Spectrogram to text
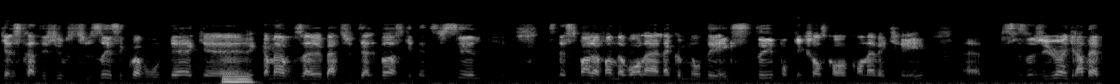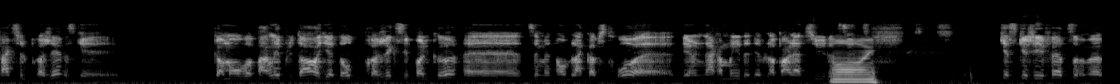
quelle stratégie vous utilisez, c'est quoi vos decks, euh, mm-hmm. comment vous avez battu tel boss qui était difficile. C'était super le fun de voir la, la communauté excitée pour quelque chose qu'on avait créé. Euh, j'ai eu un grand impact sur le projet parce que comme on va parler plus tard, il y a d'autres projets que c'est pas le cas. Euh, tu sais, mettons Black Ops 3, euh, t'es une armée de développeurs là-dessus. Là, oh, ouais. Qu'est-ce que j'ai fait? Euh,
